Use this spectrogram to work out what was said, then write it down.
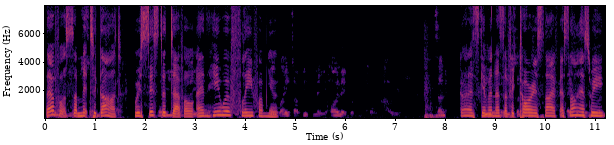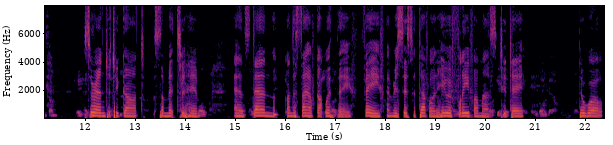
Therefore, submit to God, resist the devil, and he will flee from you. God has given us a victorious life. As long as we surrender to God, submit to Him, and stand on the side of God with faith and resist the devil, and he will flee from us. Today, the world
